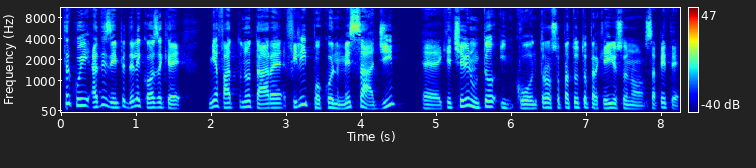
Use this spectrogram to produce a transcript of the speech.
tra cui ad esempio delle cose che mi ha fatto notare Filippo con messaggi eh, che ci è venuto incontro, soprattutto perché io sono, sapete,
